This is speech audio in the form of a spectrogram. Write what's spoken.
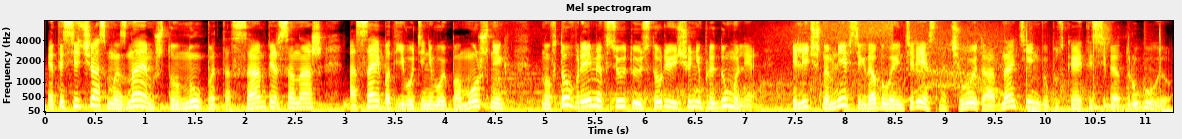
Это сейчас мы знаем, что Нуб это сам персонаж, а Сайбот его теневой помощник, но в то время всю эту историю еще не придумали, и лично мне всегда было интересно, чего это одна тень выпускает из себя другую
